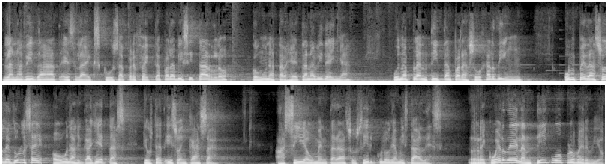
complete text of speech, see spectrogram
la Navidad es la excusa perfecta para visitarlo con una tarjeta navideña, una plantita para su jardín, un pedazo de dulce o unas galletas que usted hizo en casa. Así aumentará su círculo de amistades. Recuerde el antiguo proverbio,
